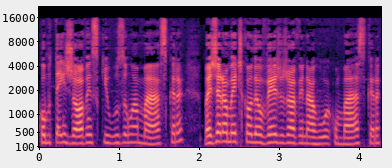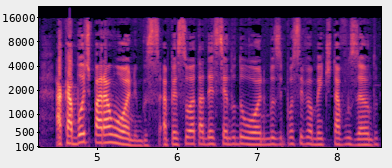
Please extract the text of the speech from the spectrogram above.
Como tem jovens que usam a máscara, mas geralmente quando eu vejo o jovem na rua com máscara, acabou de parar um ônibus. A pessoa está descendo do ônibus e possivelmente estava usando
